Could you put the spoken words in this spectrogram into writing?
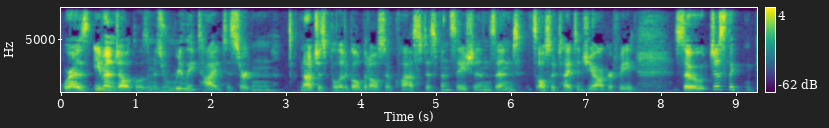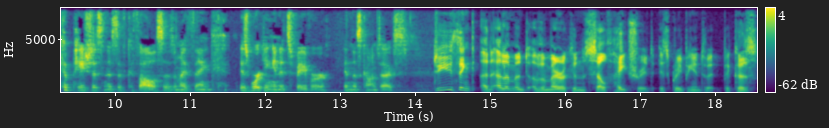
whereas evangelicalism is really tied to certain not just political but also class dispensations and it's also tied to geography so just the capaciousness of catholicism i think is working in its favor in this context do you think an element of american self-hatred is creeping into it because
